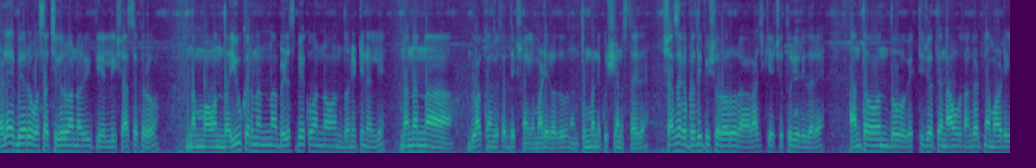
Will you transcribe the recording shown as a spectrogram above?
ಹಳೆ ಬೇರು ಹೊಸ ಚಿಗುರು ಅನ್ನೋ ರೀತಿಯಲ್ಲಿ ಶಾಸಕರು ನಮ್ಮ ಒಂದು ಯುವಕರನ್ನ ಬೆಳೆಸಬೇಕು ಅನ್ನೋ ಒಂದು ನಿಟ್ಟಿನಲ್ಲಿ ನನ್ನನ್ನು ಬ್ಲಾಕ್ ಕಾಂಗ್ರೆಸ್ ಅಧ್ಯಕ್ಷನಾಗಿ ಮಾಡಿರೋದು ನಾನು ತುಂಬಾ ಖುಷಿ ಅನ್ನಿಸ್ತಾ ಇದೆ. ಶಾಸಕ ಪ್ರದೀಪ್ ಈಶ್ವರ್ ಅವರು ರಾಜಕೀಯ ಚತುರ್ಯರಿದ್ದಾರೆ. ಅಂತ ಒಂದು ವ್ಯಕ್ತಿ ಜೊತೆ ನಾವು ಸಂಘಟನೆ ಮಾಡಿ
